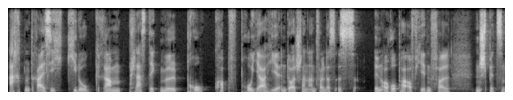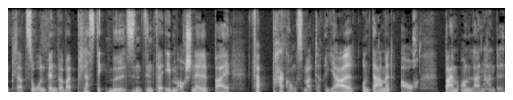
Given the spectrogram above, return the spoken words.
38 Kilogramm Plastikmüll pro Kopf pro Jahr hier in Deutschland anfallen. Das ist in Europa auf jeden Fall ein Spitzenplatz. So, und wenn wir bei Plastikmüll sind, sind wir eben auch schnell bei Verpackungsmaterial und damit auch beim Onlinehandel.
